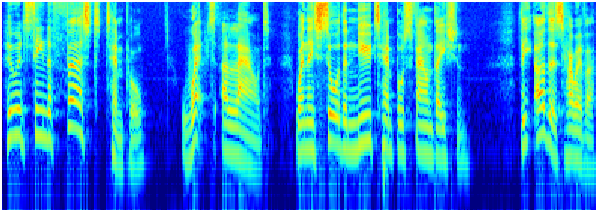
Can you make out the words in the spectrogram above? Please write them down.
who had seen the first temple wept aloud when they saw the new temple's foundation. The others, however,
